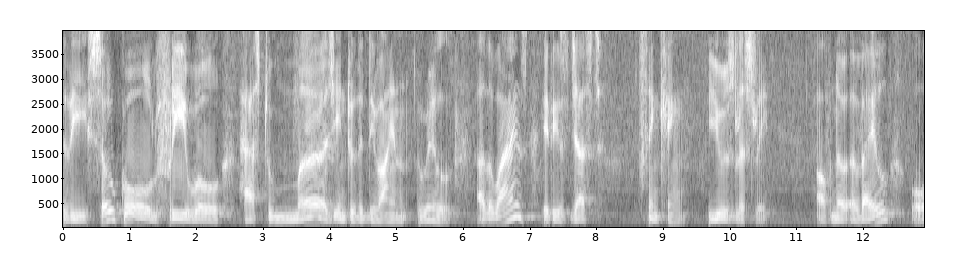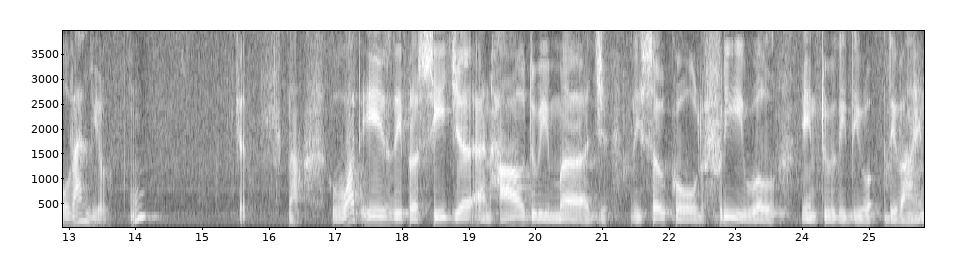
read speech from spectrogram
the so called free will has to merge into the divine will. Otherwise, it is just thinking uselessly of no avail or value. Hmm? Good. Now, what is the procedure and how do we merge the so called free will into the div- divine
